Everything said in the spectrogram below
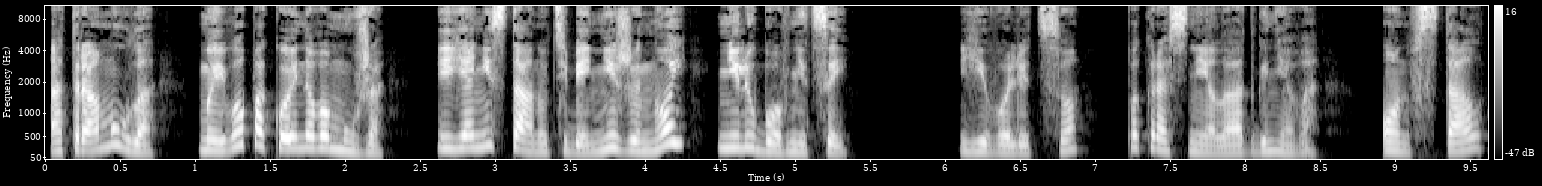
«От Рамула, моего покойного мужа, и я не стану тебе ни женой, ни любовницей». Его лицо покраснело от гнева. Он встал,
